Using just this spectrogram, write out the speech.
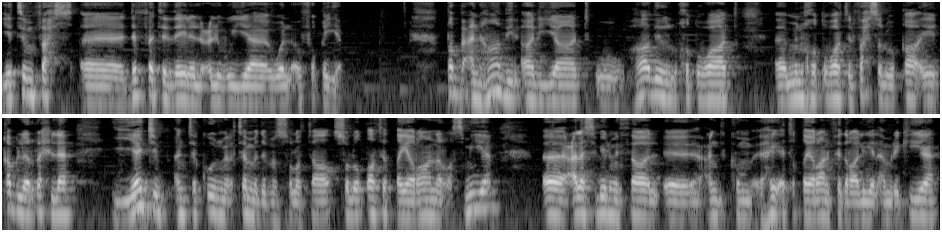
يتم فحص دفة الذيل العلوية والأفقية. طبعا هذه الآليات وهذه الخطوات من خطوات الفحص الوقائي قبل الرحلة يجب أن تكون معتمدة من سلطات الطيران الرسمية. آه، على سبيل المثال آه، عندكم هيئة الطيران الفدراليه الأمريكية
